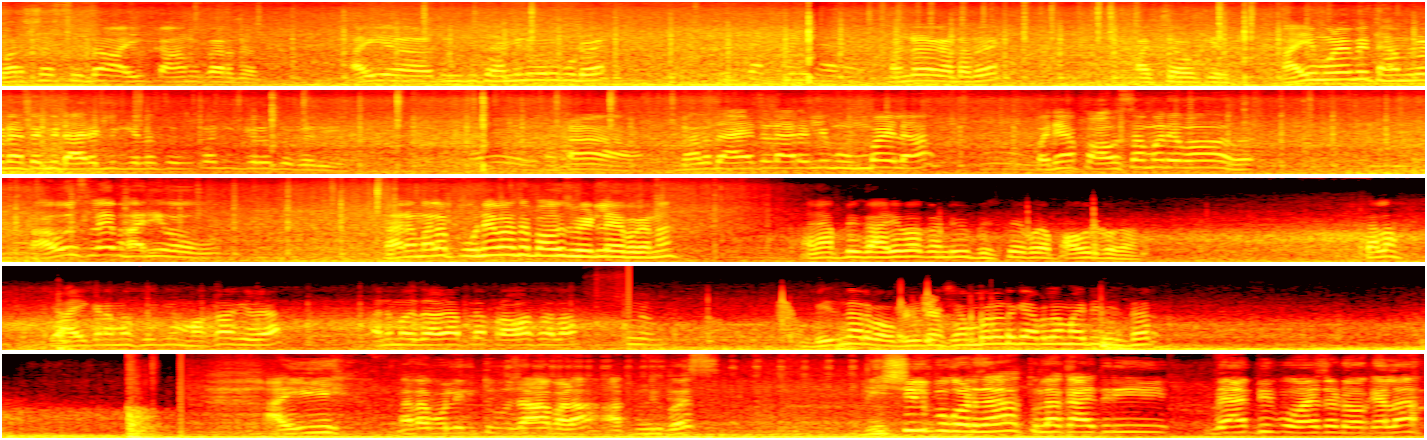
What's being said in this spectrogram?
वर्षातसुद्धा आई काम करतात. आई अं, तुमची फॅमिलीवर कुठं आहे? खंडाळा घाटात आहे? अच्छा ओके आईमुळे मी थांबलो नाही तर मी डायरेक्टली गेलो होतो. कधी गेलो होतो घरी. हां मला जायचं डायरेक्टली मुंबईला. पण या पावसामध्ये बाबा पाऊस लय भारी भाऊ. कारण मला पुण्यापासून पाऊस भेटला आहे बघा ना. आणि आपली गाडी बघा कंटिन्यू भिजते बघा पाऊस बघा. चला ते ऐकणं मस्त की मका घेऊया. आणि मग जाऊया आपल्या प्रवासाला. भिजणार भाऊ भिजणार. शंभर टक्के आपल्याला माहिती भिजणार. आई मला बोलली की तू जा बाळा आतमध्ये बस. भिशील पुकड जा तुला काहीतरी व्याप बी पोहायचं डोक्याला.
